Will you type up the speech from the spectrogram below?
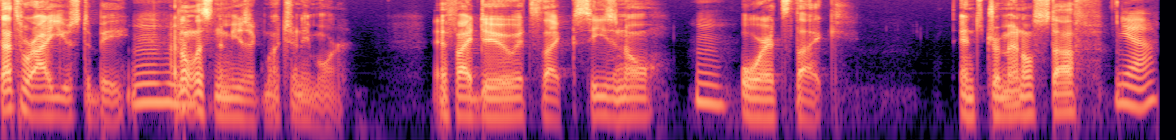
that's where I used to be. Mhm. I don't listen to music much anymore. If I do, it's like seasonal Hmm. or it's like instrumental stuff Yeah.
